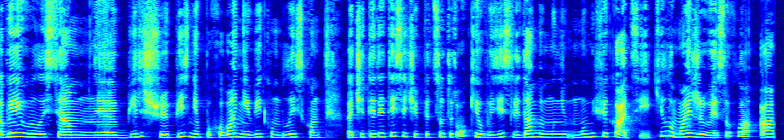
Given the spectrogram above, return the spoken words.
виявилося е, більш пізнє поховання віком близько е, 4500 років зі слідами муміфікації. Тіло майже висохло, а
